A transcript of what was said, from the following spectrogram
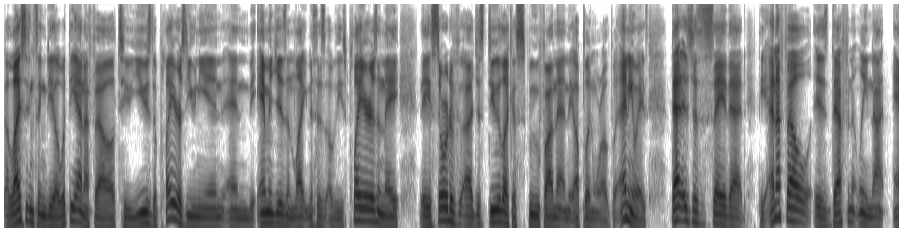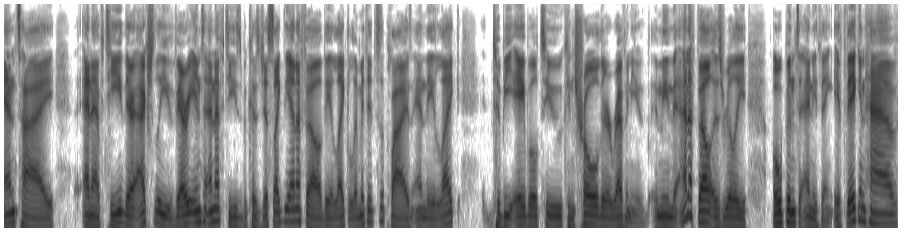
a licensing deal with the NFL to use the players union and the images and likenesses of these players, and they they sort of uh, just do like a spoof on that in the Upland world. But anyways, that is just to say that the NFL is definitely not anti NFT. They're actually very into NFTs because just like the NFL, they like limited supplies and they like to be able to control their revenue. I mean, the NFL is really open to anything. If they can have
